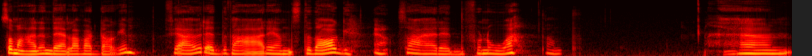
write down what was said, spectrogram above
Som er en del av hverdagen. For jeg er jo redd hver eneste dag. Ja. Så er jeg redd for noe. Sant. Ehm,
